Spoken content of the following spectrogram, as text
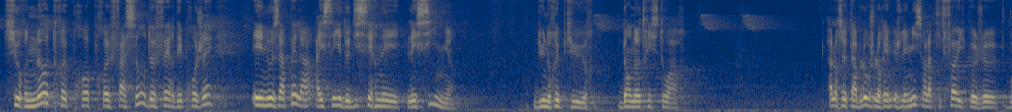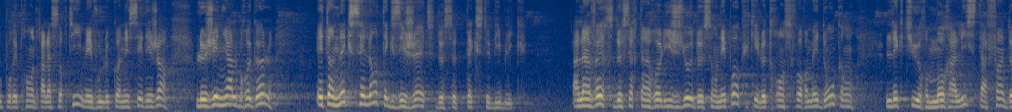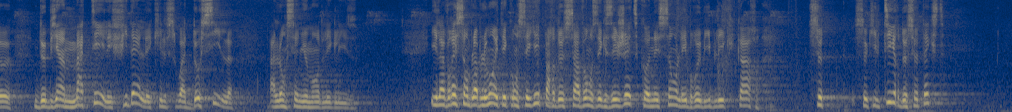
sur notre propre façon de faire des projets et nous appelle à, essayer de discerner les signes d'une rupture dans notre histoire. Alors ce tableau, je l'ai mis sur la petite feuille que vous pourrez prendre à la sortie, mais vous le connaissez déjà. Le génial Bruegel est un excellent exégète de ce texte biblique, à l'inverse de certains religieux de son époque qui le transformaient donc en lecture moraliste afin de, de bien mater les fidèles et qu'ils soient dociles à l'enseignement de l'Église. Il a vraisemblablement été conseillé par de savants exégètes connaissant l'hébreu biblique, car ce, qu'il tire de ce texte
